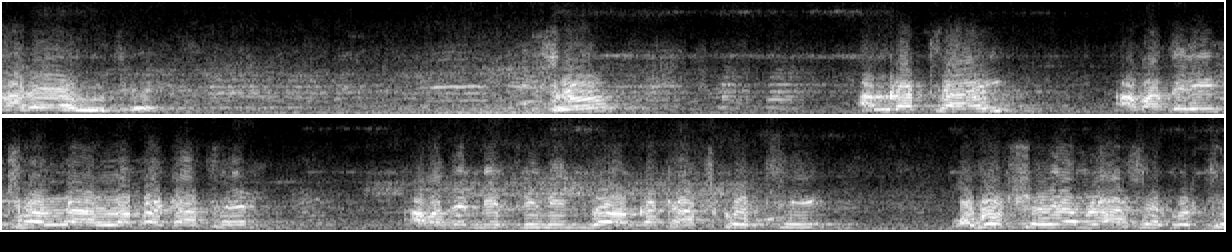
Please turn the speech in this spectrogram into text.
হারায় বুঝে। আমরা চাই আমাদের ইনশাল্লাহ আল্লাপাক আছেন, আমাদের নেতৃবৃন্দ আমরা কাজ করছি। অবশ্যই আমরা আশা করছি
